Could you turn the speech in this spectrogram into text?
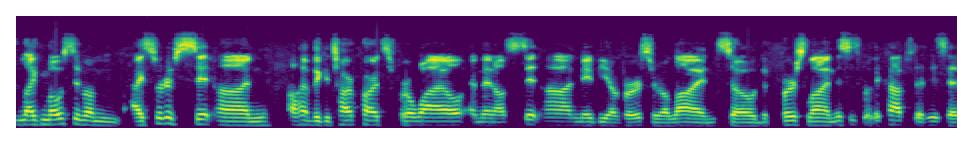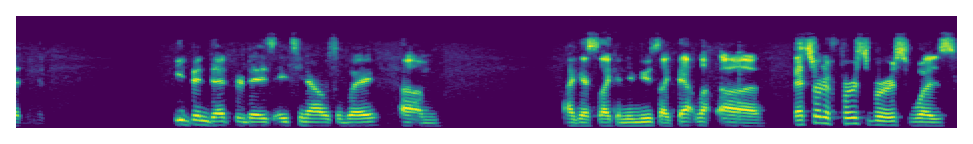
Like most of them, I sort of sit on. I'll have the guitar parts for a while, and then I'll sit on maybe a verse or a line. So the first line, this is where the cop said his head. He'd been dead for days, 18 hours away. Um, I guess like a new muse like that. Uh, that sort of first verse was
